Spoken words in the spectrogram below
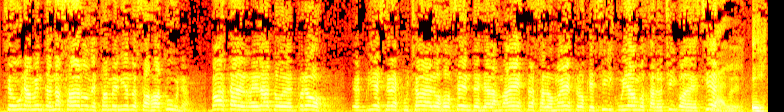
Seguramente andás a ver dónde están vendiendo esas vacunas. Basta del relato del PRO, empiecen a escuchar a los docentes y a las maestras, a los maestros que sí cuidamos a los chicos de siempre. Es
